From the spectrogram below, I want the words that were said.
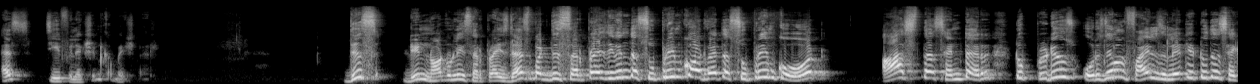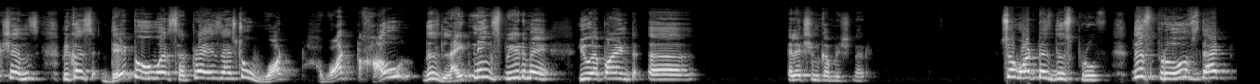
as chief election commissioner. This did not only surprise us, but this surprised even the Supreme Court, where the Supreme Court asked the center to produce original files related to the sections because they too were surprised as to what, what, how this lightning speed may you appoint a election commissioner. So what does this prove? This proves that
